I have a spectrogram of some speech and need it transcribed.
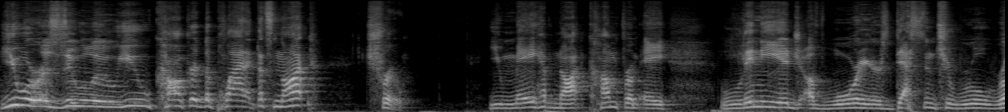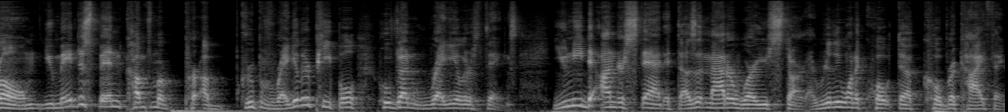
you were a Zulu, you conquered the planet. That's not true. You may have not come from a lineage of warriors destined to rule Rome. You may have just been come from a, a group of regular people who've done regular things. You need to understand it doesn't matter where you start. I really want to quote the Cobra Kai thing.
